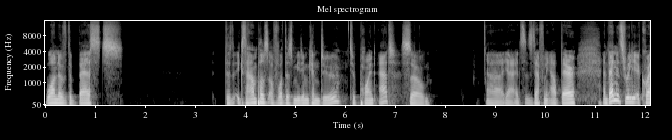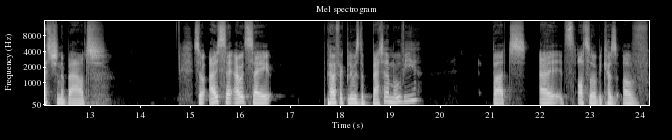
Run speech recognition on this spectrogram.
one of the best the examples of what this medium can do to point at. So, uh, yeah, it's it's definitely up there. And then it's really a question about. So I say I would say, Perfect Blue is the better movie, but uh, it's also because of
